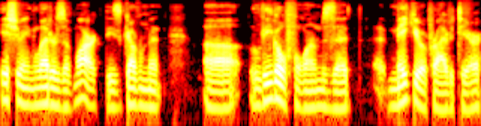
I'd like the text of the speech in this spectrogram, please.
issuing letters of marque, these government uh, legal forms that uh, make you a privateer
